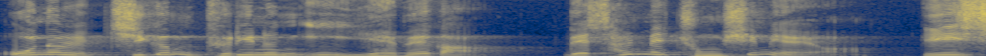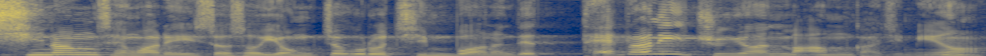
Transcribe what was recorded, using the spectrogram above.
오늘 지금 드리는 이 예배가 내 삶의 중심이에요. 이 신앙생활에 있어서 영적으로 진보하는데 대단히 중요한 마음가짐이요.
